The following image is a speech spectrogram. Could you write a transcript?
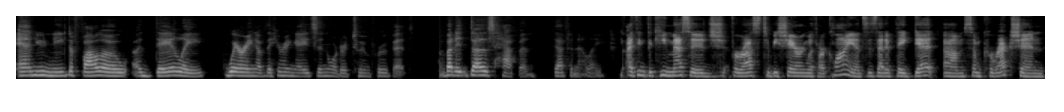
and you need to follow a daily wearing of the hearing aids in order to improve it but it does happen definitely. I think the key message for us to be sharing with our clients is that if they get um, some correction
